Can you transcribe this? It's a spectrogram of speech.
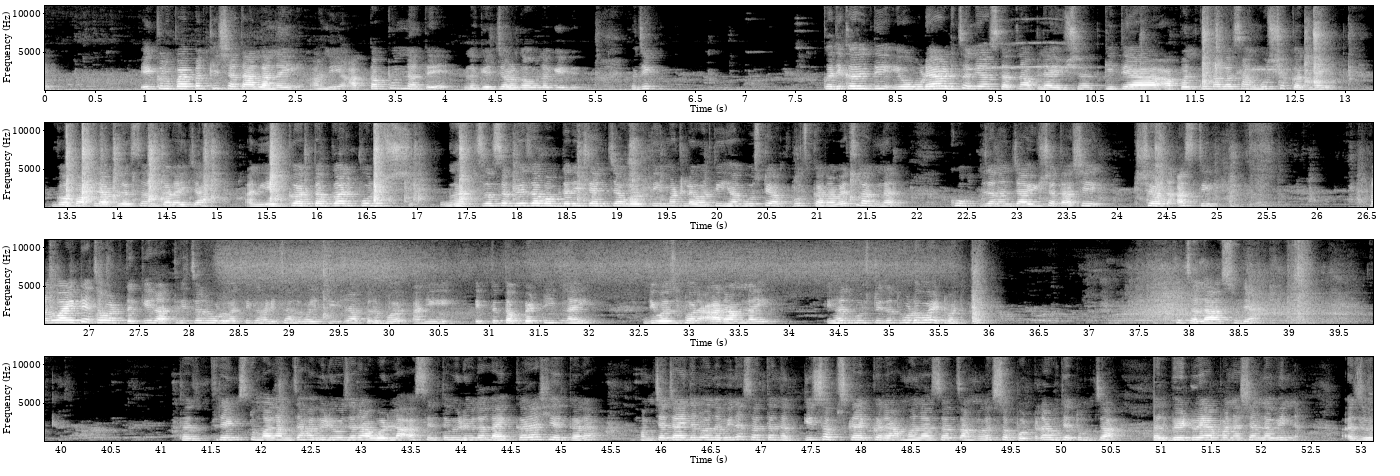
एक रुपया पण खिशात आला नाही आणि आत्ता पुन्हा ते लगेच जळगावला गेले. म्हणजे कधी कधी एवढ्या अडचणी असतात ना आपल्या आयुष्यात की त्या आपण कुणाला सांगूच शकत नाही. गप आपल्या आपल्या सण करायच्या आणि एक कर्तबगार पुरुष घरचं सगळी जबाबदारी त्यांच्यावरती म्हटल्यावरती ह्या गोष्टी अफकोर्स कराव्याच लागणार. खूप जणांच्या आयुष्यात असे क्षण असतील. पण वाईट याचं वाटतं की रात्रीचं रोडवरती गाडी चालवायची रात्रभर आणि एक तर तब्येत ठीक नाही दिवसभर आराम नाही ह्याच गोष्टीचं थोडं वाईट वाटतं. तर चला असू द्या. तर फ्रेंड्स तुम्हाला आमचा हा व्हिडिओ जर आवडला असेल तर व्हिडिओला लाईक करा शेअर करा. आमच्या चॅनलवर नवीन असाल तर नक्की सबस्क्राईब करा. मला असा चांगला सपोर्ट राहू द्या तुमचा. तर भेटूया आपण अशा नवीन अजून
